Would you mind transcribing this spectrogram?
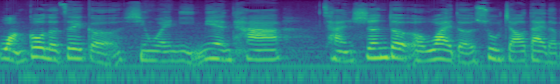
网购的这个行为里面，它产生的额外的塑胶袋的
